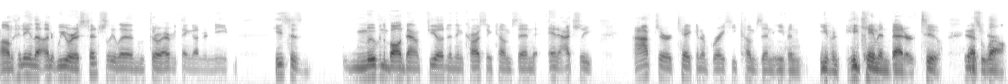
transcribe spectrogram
um, hitting the under. We were essentially letting them throw everything underneath. He's just moving the ball downfield, and then Carson comes in and actually, after taking a break, he comes in even even he came in better too Yeah. as well.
